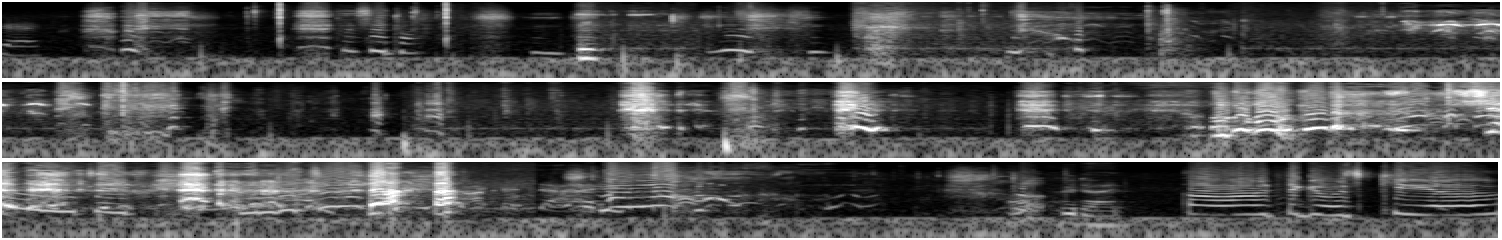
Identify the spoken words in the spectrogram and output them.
I'm okay. is it? oh, shit! Oh, who died? Oh, I think it was Kia.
